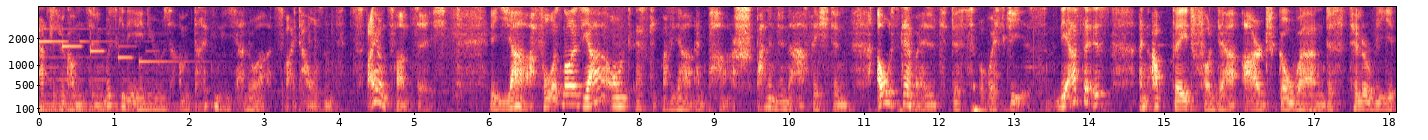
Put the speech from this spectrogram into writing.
herzlich willkommen zu den Whisky.de News am 3. Januar 2022. Ja, frohes neues Jahr und es gibt mal wieder ein paar spannende Nachrichten aus der Welt des Whiskys. Die erste ist ein Update von der Art Gowan Distillery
